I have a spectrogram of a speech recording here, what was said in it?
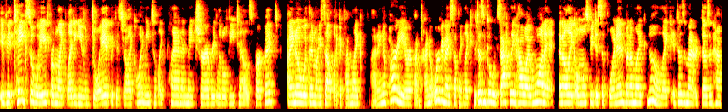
if it takes away from like letting you enjoy it because you're like, oh, I need to like plan and make sure every little detail is perfect. I know within myself, like if I'm like planning a party or if I'm trying to organize something, like if it doesn't go exactly how I want it, then I'll like almost be disappointed. But I'm like, no, like it doesn't matter. It doesn't have,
